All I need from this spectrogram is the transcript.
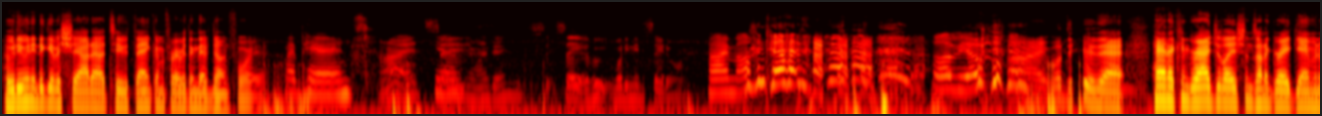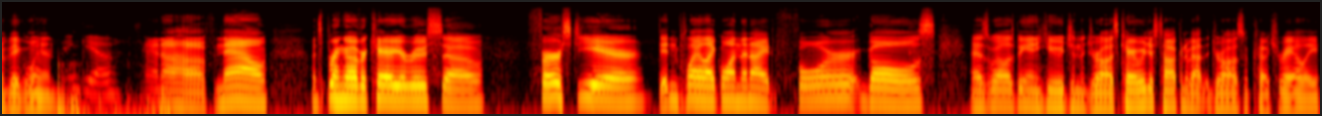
Who do we need to give a shout out to? Thank them for everything they've done for you. My parents. All right. Say, yeah. say who, what do you need to say to them? Hi, mom and dad. Love you. All right, we'll do that. Hannah, congratulations on a great game and a big win. Thank you. It's Hannah Huff. Now, let's bring over Kara Yarusso. First year, didn't play like one tonight. Four goals as well as being huge in the draws. Carrie, we are just talking about the draws with Coach Railey.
